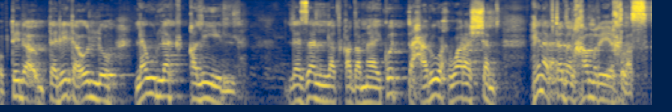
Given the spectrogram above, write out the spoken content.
وابتدى ابتديت أقول له لولك قليل لزلت قدماي كنت هروح ورا الشمس. هنا ابتدى الخمر يخلص.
